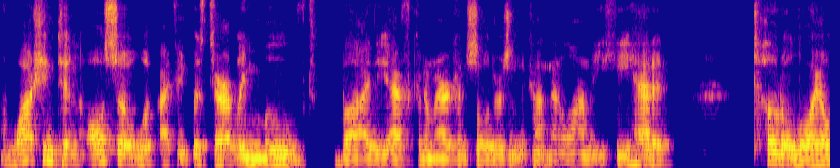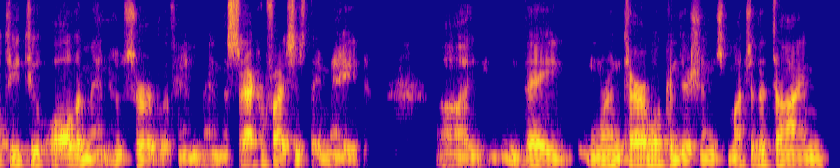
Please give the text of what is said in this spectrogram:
Washington also, I think, was terribly moved by the African American soldiers in the Continental Army. He had it total loyalty to all the men who served with him and the sacrifices they made. Uh, they were in terrible conditions. Much of the time,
